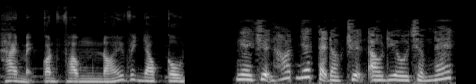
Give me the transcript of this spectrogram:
hai mẹ con Phong nói với nhau câu Nghe chuyện hot nhất tại đọc audio net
